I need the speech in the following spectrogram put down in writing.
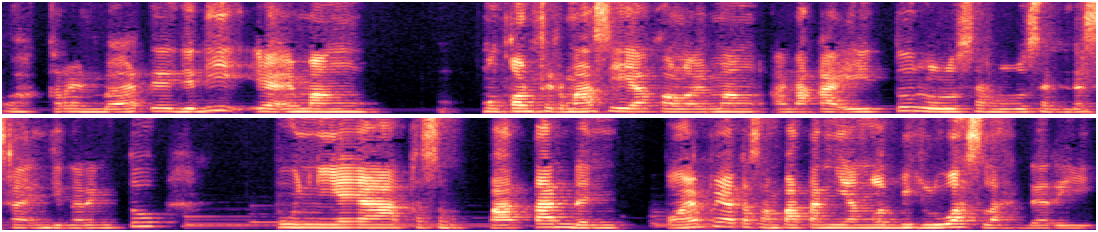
Wah keren banget ya. Jadi ya emang mengkonfirmasi ya kalau emang anak AI itu lulusan lulusan industrial engineering itu punya kesempatan dan pokoknya punya kesempatan yang lebih luas lah dari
